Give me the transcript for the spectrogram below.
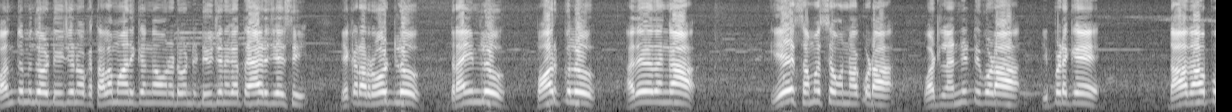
పంతొమ్మిదవ డివిజన్ ఒక తలమానికంగా ఉన్నటువంటి డివిజన్గా తయారు చేసి ఇక్కడ రోడ్లు ట్రైన్లు పార్కులు అదేవిధంగా ఏ సమస్య ఉన్నా కూడా వాటిలన్నింటినీ కూడా ఇప్పటికే దాదాపు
